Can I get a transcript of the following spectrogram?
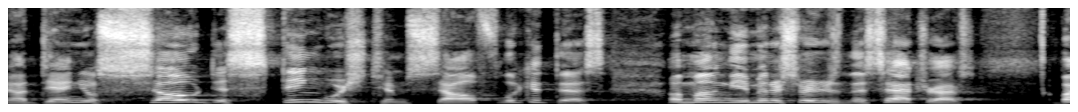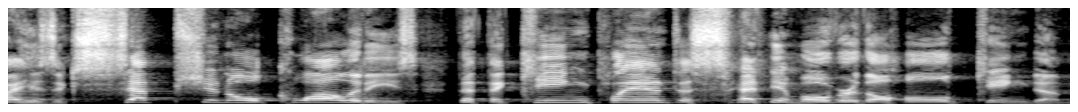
Now, Daniel so distinguished himself, look at this, among the administrators and the satraps by his exceptional qualities that the king planned to set him over the whole kingdom.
